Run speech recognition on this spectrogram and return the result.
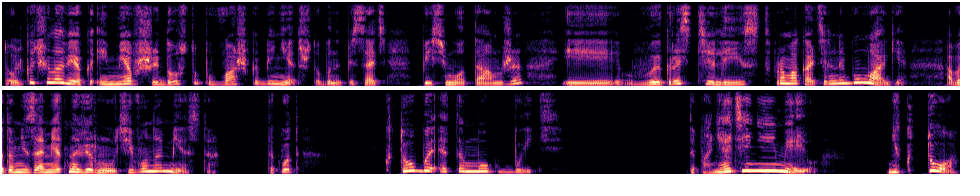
только человек, имевший доступ в ваш кабинет, чтобы написать письмо там же и выкрасть лист промокательной бумаги, а потом незаметно вернуть его на место. Так вот, кто бы это мог быть? Да понятия не имею. Никто.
